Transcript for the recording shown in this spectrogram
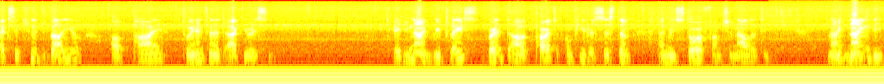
execute value of pi to infinite accuracy. 89. Replace burnt out parts of computer system and restore functionality. 90.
